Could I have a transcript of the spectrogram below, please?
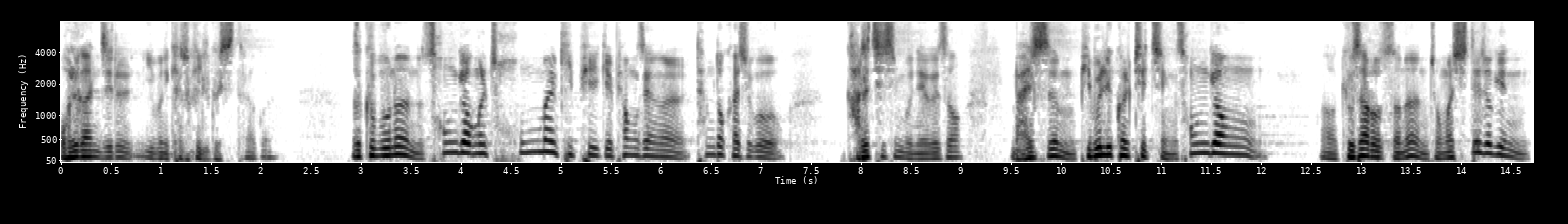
월간지를 이분이 계속 읽으시더라고요. 그래서 그분은 성경을 정말 깊이 있게 평생을 탐독하시고 가르치신 분이에요. 그래서 말씀, 비블리컬 티칭, 성경 어, 교사로서는 정말 시대적인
